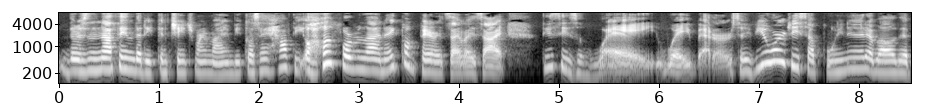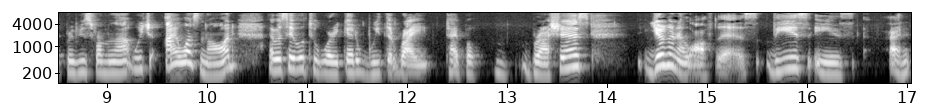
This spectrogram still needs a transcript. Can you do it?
There's nothing that it can change my mind because I have the old formula and I compare it side by side. This is way, way better. So if you were disappointed about the previous formula, which I was not, I was able to work it with the right type of brushes you're gonna love this. This is an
